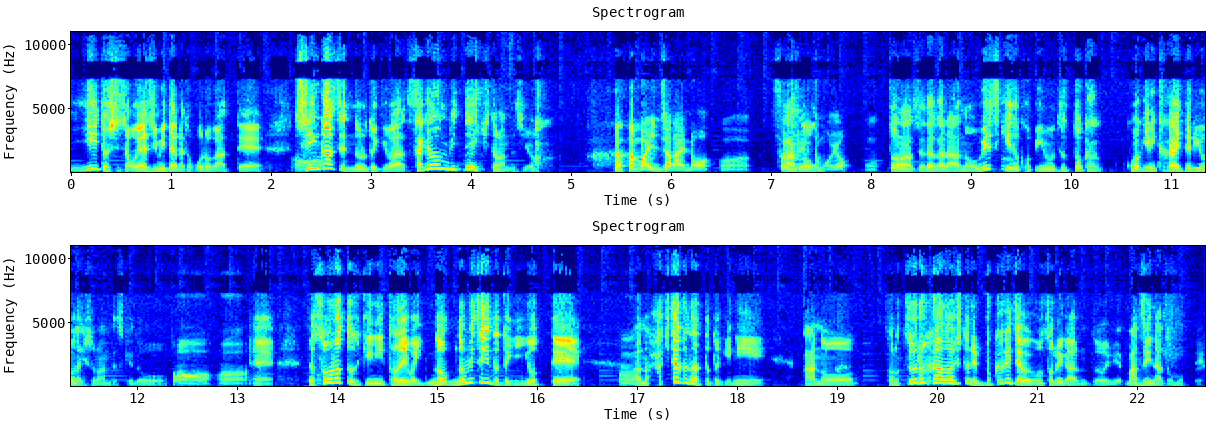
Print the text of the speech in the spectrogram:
いい年した親父みたいなところがあって、新幹線に乗るときは酒飲みね人なんですよ。まあいいんじゃないの？うん。そういう人いると思うよ。うん。うんそうなんですよ。だから、あの、ウイスキーの小瓶をずっとか小脇に抱えてるような人なんですけど、うん。ええだそうなったときに、例えばの飲みすぎたときに酔って、うんあの、吐きたくなったときに、あの、その通路側の人にぶっかけちゃう恐れがあるとまずいなと思って。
